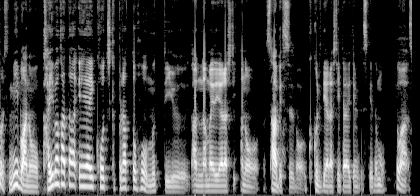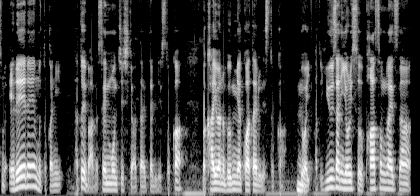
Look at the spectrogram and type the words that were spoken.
そうです。ミーボはあの会話型 AI 構築プラットフォームっていうあの名前でやらして、あのサービスのくくりでやらせていただいてるんですけれども、要はその LLM とかに、例えばあの専門知識を与えたりですとか、まあ、会話の文脈を与えるですとか、うん要はあとユーザーに寄り添うパーソナライズな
